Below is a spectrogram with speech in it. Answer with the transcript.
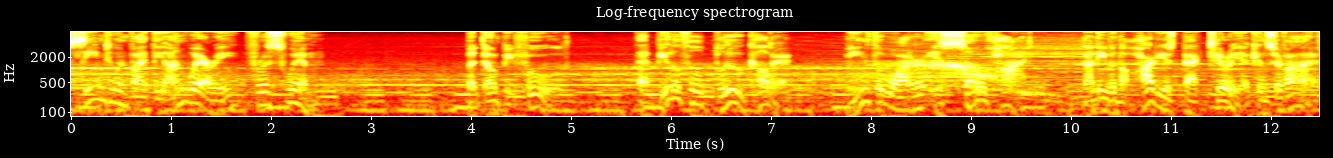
seem to invite the unwary for a swim. But don't be fooled. That beautiful blue color means the water is so hot, not even the hardiest bacteria can survive.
